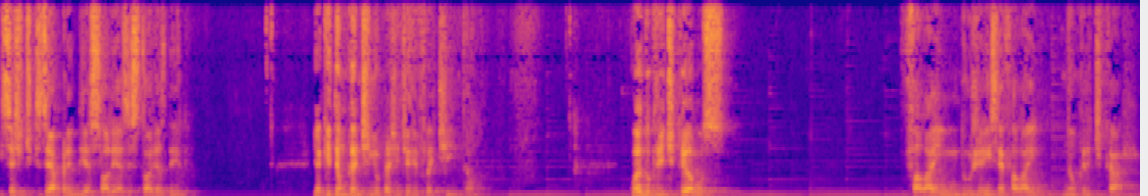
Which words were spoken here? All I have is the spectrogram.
E se a gente quiser aprender, é só ler as histórias dele. E aqui tem um cantinho para a gente refletir, então. Quando criticamos, falar em indulgência é falar em não criticar.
